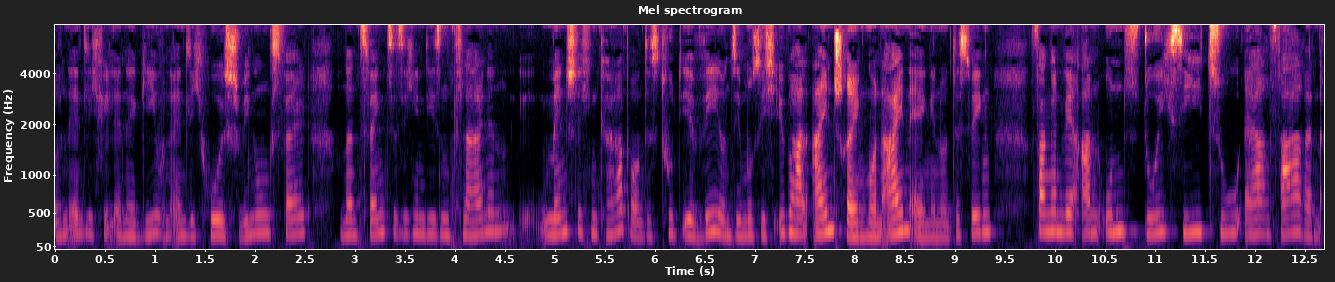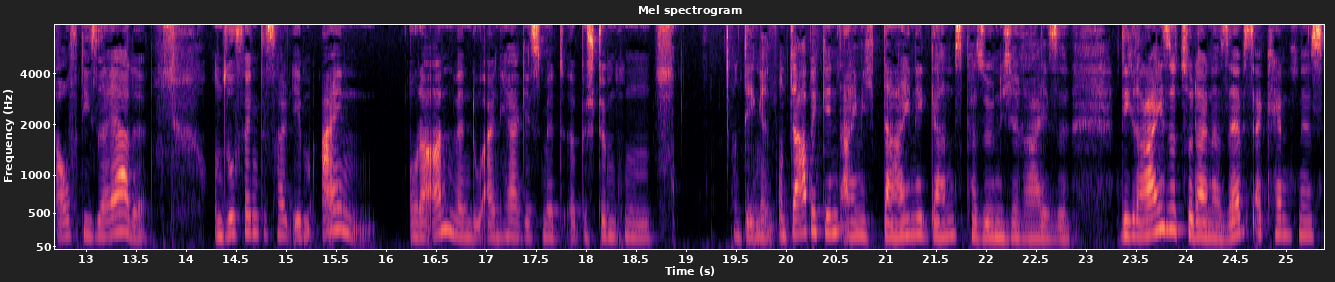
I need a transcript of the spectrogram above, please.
unendlich viel Energie, unendlich hohes Schwingungsfeld und dann zwängt sie sich in diesen kleinen menschlichen Körper und es tut ihr weh und sie muss sich überall einschränken und einengen und deswegen fangen wir an, uns durch sie zu erfahren auf dieser Erde. Und so fängt es halt eben ein oder an, wenn du einhergehst mit äh, bestimmten Dingen. Und da beginnt eigentlich deine ganz persönliche Reise. Die Reise zu deiner Selbsterkenntnis,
